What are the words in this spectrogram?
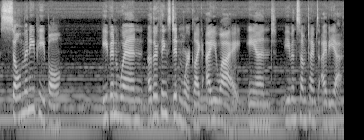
so many people, even when other things didn't work, like IUI and even sometimes IVF.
